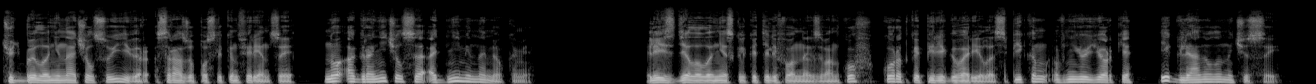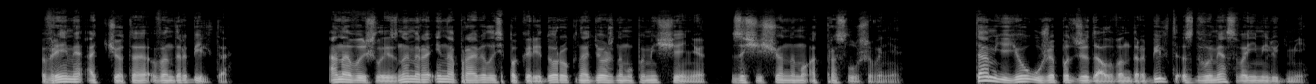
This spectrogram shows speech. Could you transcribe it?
Чуть было не начал Суивер сразу после конференции, но ограничился одними намеками. Ли сделала несколько телефонных звонков, коротко переговорила с Пиком в Нью-Йорке и глянула на часы. Время отчета Вандербильта. Она вышла из номера и направилась по коридору к надежному помещению, защищенному от прослушивания. Там ее уже поджидал Вандербильт с двумя своими людьми.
